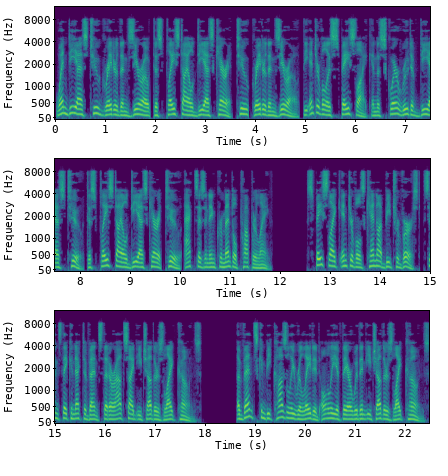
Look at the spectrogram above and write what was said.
When ds2 greater than 0 display style ds caret 2 greater than 0 the interval is spacelike and the square root of ds2 display style ds caret 2 acts as an incremental proper length. Spacelike intervals cannot be traversed since they connect events that are outside each other's light cones. Events can be causally related only if they are within each other's light cones.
